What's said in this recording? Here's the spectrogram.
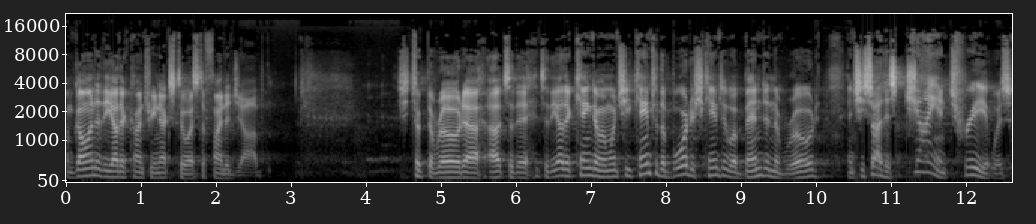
I'm going to the other country next to us to find a job. She took the road uh, out to the, to the other kingdom, and when she came to the border, she came to a bend in the road, and she saw this giant tree. It was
